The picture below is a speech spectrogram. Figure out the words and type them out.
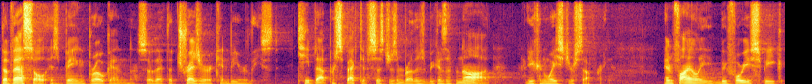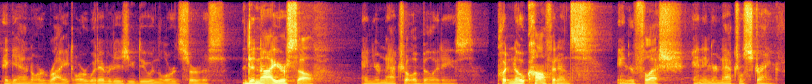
The vessel is being broken so that the treasure can be released. Keep that perspective, sisters and brothers, because if not, you can waste your suffering. And finally, before you speak again or write or whatever it is you do in the Lord's service, deny yourself and your natural abilities. Put no confidence in your flesh and in your natural strength.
